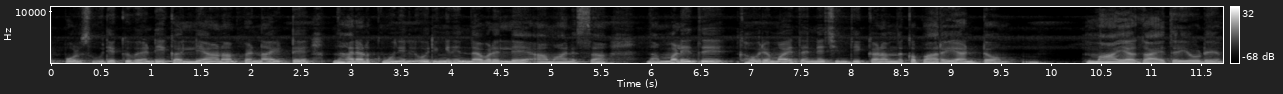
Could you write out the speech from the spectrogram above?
ഇപ്പോൾ സൂര്യക്ക് വേണ്ടി കല്യാണ പെണ്ണായിട്ട് നാലാൾക്ക് മുന്നിൽ ഒരുങ്ങി നിന്നവളല്ലേ ആ മാനസ? നമ്മളിത് ഗൗരവമായി തന്നെ ചിന്തിക്കണം എന്നൊക്കെ പറയാൻ കേട്ടോ മായ ഗായത്രിയോട്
